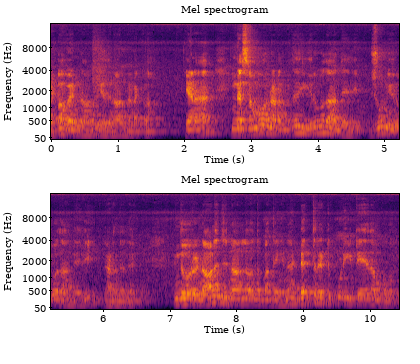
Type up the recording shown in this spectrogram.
எப்போ வேணாலும் எதுனாலும் நடக்கலாம். ஏன்னா இந்த சம்பவம் நடந்தது இருபதாம் தேதி ஜூன் இருபதாம் தேதி நடந்தது. இந்த ஒரு நாலஞ்சு நாளில் வந்து பார்த்தீங்கன்னா டெத் ரேட்டு கூடிக்கிட்டே தான் போகுது.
